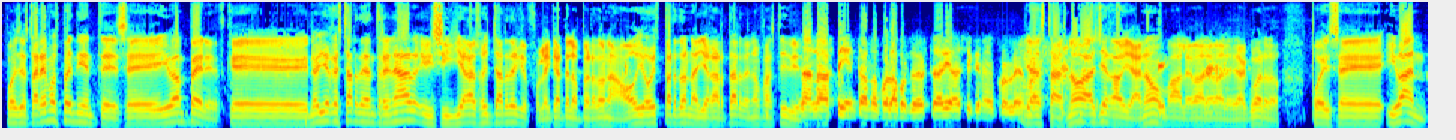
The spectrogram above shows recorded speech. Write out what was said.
Pues estaremos pendientes. Eh, Iván Pérez, que no llegues tarde a entrenar y si llegas hoy tarde, que Fuleica te lo perdona. Hoy hoy perdona llegar tarde, no fastidies. No, no, estoy entrando por la puerta de vestuario, así que no hay problema. Ya estás, ¿no? Has llegado ya, ¿no? Vale, vale, vale, de acuerdo. Pues eh, Iván,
